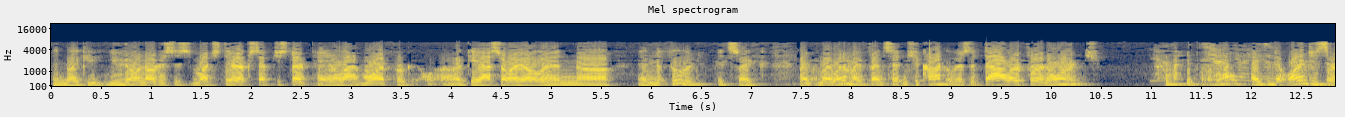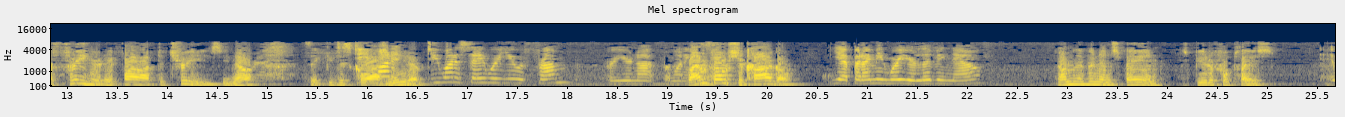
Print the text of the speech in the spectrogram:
And like you, you don't notice as much there, except you start paying a lot more for uh, gas, oil, and uh, and the food. It's like, like my one of my friends said in Chicago, it was a dollar for an orange. Yeah. Like, Yeah, what? yeah, I yeah. said the oranges are free here; they fall off the trees, you know. Right. It's like you just go you, out and eat them. do you want to say where you were from, or you're not wanting? Well, I'm from Chicago. Yeah, but I mean where you're living now. I'm living in Spain. It's a beautiful place. Uh,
